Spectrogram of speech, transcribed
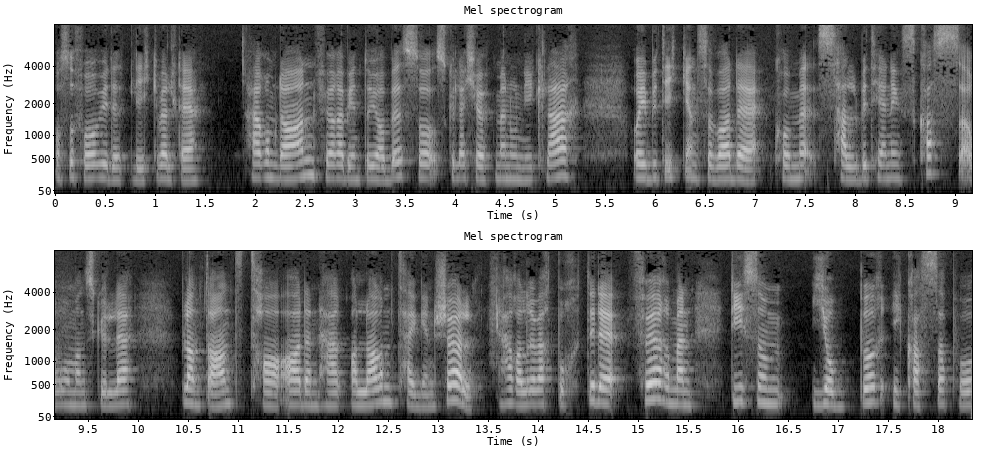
og så får vi det likevel til. Her om dagen, før jeg begynte å jobbe, så skulle jeg kjøpe meg noen nye klær. Og i butikken så var det kommet selvbetjeningskasser hvor man skulle bl.a. ta av denne alarmtaggen sjøl. Jeg har aldri vært borti det før, men de som jobber i kassa på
